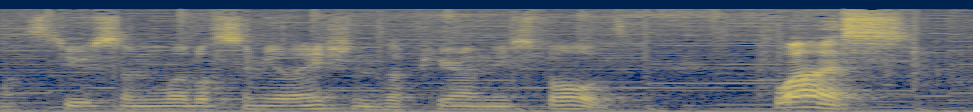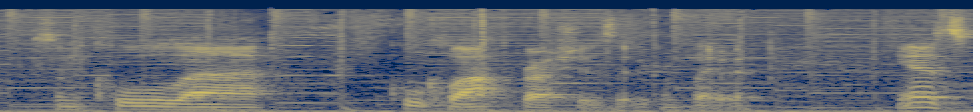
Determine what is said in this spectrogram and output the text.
let's do some little simulations up here on these folds. Plus, some cool uh, cool cloth brushes that we can play with. You know, it's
